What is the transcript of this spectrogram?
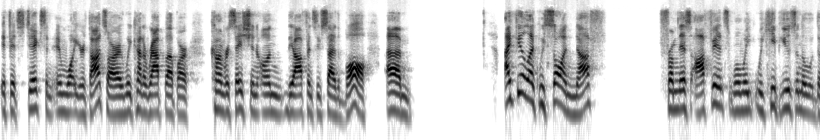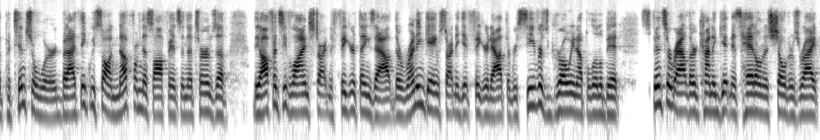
if it sticks and, and what your thoughts are, and we kind of wrap up our conversation on the offensive side of the ball. Um, I feel like we saw enough from this offense when we, we keep using the, the potential word, but I think we saw enough from this offense in the terms of the offensive line starting to figure things out, the running game starting to get figured out, the receivers growing up a little bit, Spencer Rattler kind of getting his head on his shoulders right.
